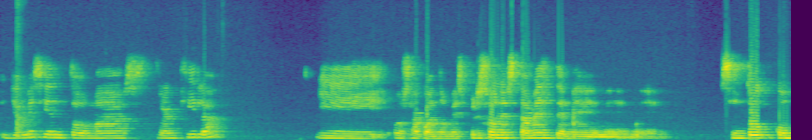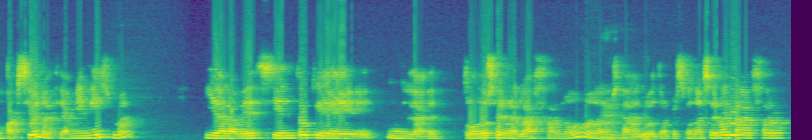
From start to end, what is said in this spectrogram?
yo me siento más tranquila y, o sea, cuando me expreso honestamente me, me- me siento compasión hacia mí misma y a la vez siento que la- todo se relaja, ¿no? O sea, Mm. la otra persona se relaja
